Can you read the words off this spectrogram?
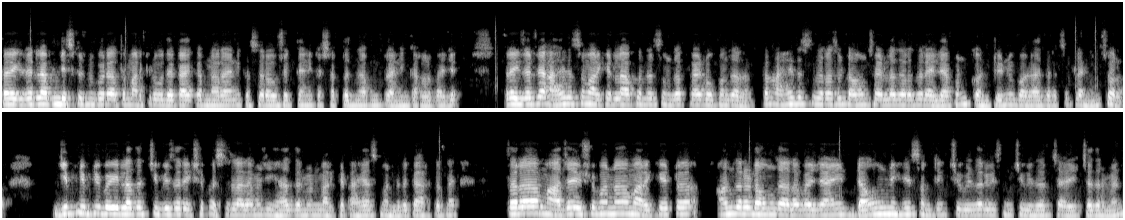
तर एक्झॅक्टली आपण डिस्कशन करूया आता मार्केट उद्या काय करणार आहे आणि कसं राहू शकते आणि कशा पद्धतीने आपण प्लॅनिंग करायला पाहिजे. तर एक्झॅक्टली आहे तसं मार्केटला आपण जर समजा फ्लॅट ओपन झाला तर आहे तसं जरासं डाऊन साईडला जरासं राहिले आपण कंटिन्यू बघा जरा प्लॅनिंग चालू. गिफ्ट निफ्टी बघितला तर चोवीस हजार एकशे पस्तीस लागला म्हणजे ह्याच दरम्यान मार्केट आहे असं म्हणलं तर काय हरकत नाही. तर माझ्या हिशोबानं मार्केट अन जरा डाऊन जायला पाहिजे आणि डाऊन हे समथिंग चोवीस हजार वीस आणि चोवीस हजार चाळीसच्या दरम्यान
